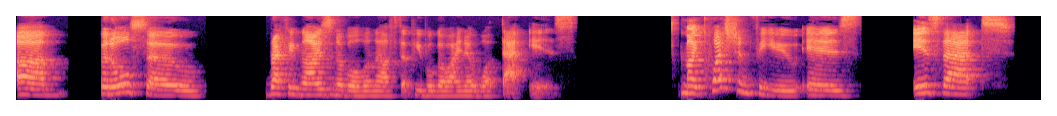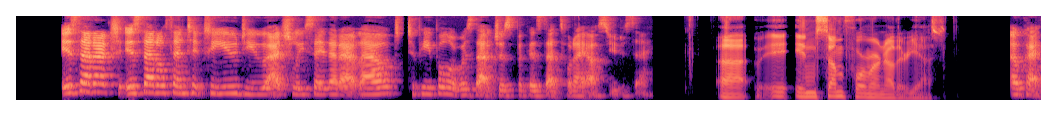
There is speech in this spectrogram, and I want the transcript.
Um, but also recognizable enough that people go, I know what that is. My question for you is is that is that actually is that authentic to you? Do you actually say that out loud to people, or was that just because that's what I asked you to say? Uh, in some form or another, yes. Okay.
